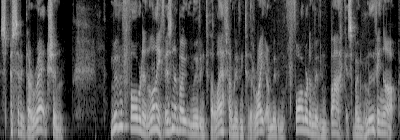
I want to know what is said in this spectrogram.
specific direction. Moving forward in life isn't about moving to the left or moving to the right or moving forward or moving back. It's about moving up.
